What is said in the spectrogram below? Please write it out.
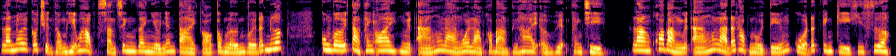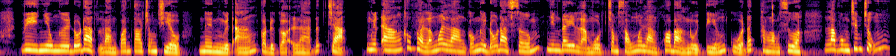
là nơi có truyền thống hiếu học, sản sinh ra nhiều nhân tài có công lớn với đất nước. Cùng với Tả Thanh Oai, Nguyệt Áng là ngôi làng khoa bảng thứ hai ở huyện Thanh Trì. Làng Khoa Bảng Nguyệt Áng là đất học nổi tiếng của đất Kinh Kỳ khi xưa vì nhiều người đỗ đạt làm quan to trong triều nên Nguyệt Áng còn được gọi là đất trạng. Nguyệt Áng không phải là ngôi làng có người đỗ đạt sớm, nhưng đây là một trong sáu ngôi làng khoa bảng nổi tiếng của đất Thăng Long xưa, là vùng chiêm trũng,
